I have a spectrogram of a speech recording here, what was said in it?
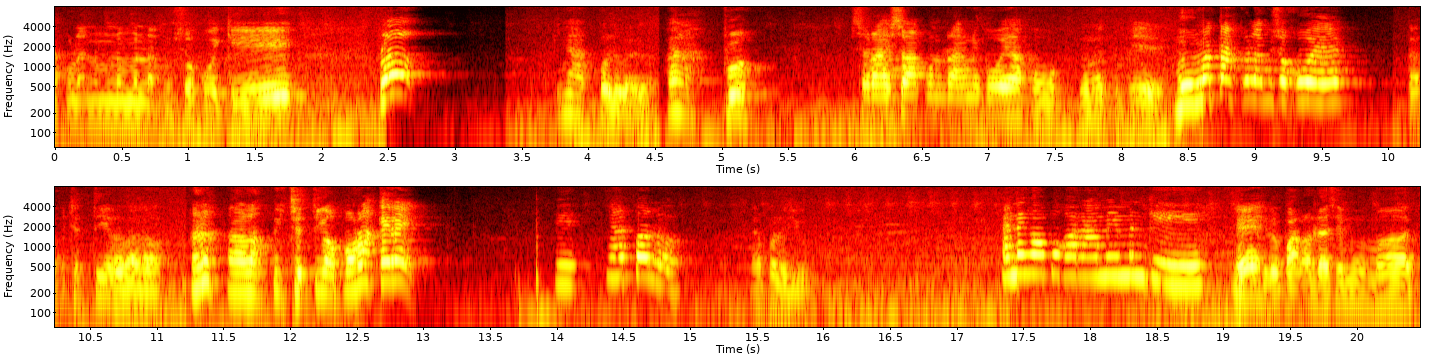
aku lek nemen-nemen lek musuh kowe iki. Plok. Iki nyapa lho Pak lo. Alah, boh. Serai iso aku nerangne kowe aku. Mumet piye? Mumet aku lek musuh kowe. Tak pijeti lho Pak lo. Alah, alah pijeti apa ora kere? Eh, nyapa lo? Nyapa lho yu? Ane ngopo kok rame men ki? Eh. Pak lo ndase mumet.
